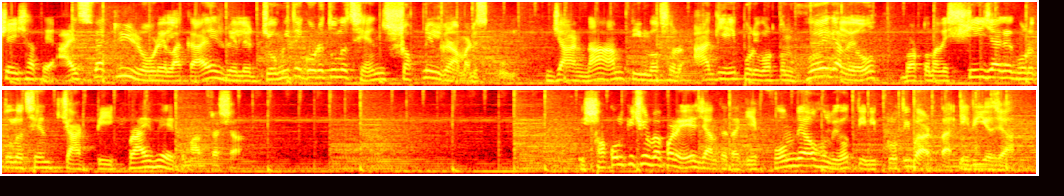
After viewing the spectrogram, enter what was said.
সেই সাথে আইস ফ্যাক্টরি রোড এলাকায় রেলের জমিতে গড়ে তুলেছেন স্বপ্নিল গ্রামার স্কুল। যার নাম তিন বছর আগে পরিবর্তন হয়ে গেলেও বর্তমানে সেই জায়গায় গড়ে তুলেছেন চারটি প্রাইভেট মাদ্রাসা। সকল কিছুর ব্যাপারে জানতে তাকে ফোন দেওয়া হলেও তিনি প্রতিবার তা এড়িয়ে যান।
